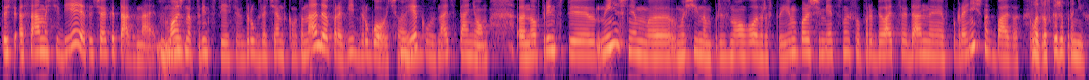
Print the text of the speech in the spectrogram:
То есть, а сам о себе этот человек и так знает. Мгм. Можно, в принципе, если вдруг зачем-то кому-то надо, пробить другого человека, узнать это о нем. Э, Но, в принципе, нынешним э, мужчинам призывного возраста им больше имеет смысл пробивать свои данные в пограничных базах, Вот, расскажи про них.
